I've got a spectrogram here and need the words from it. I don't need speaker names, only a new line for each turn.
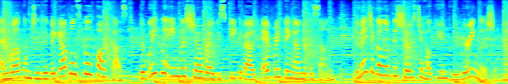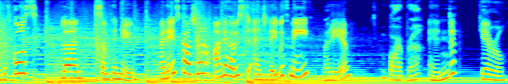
and welcome to the Big Apple School Podcast, the weekly English show where we speak about everything under the sun. The major goal of the show is to help you improve your English and, of course, learn something new. My name's Katja, I'm your host, and today with me,
Maria.
Barbara.
and
Carol.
